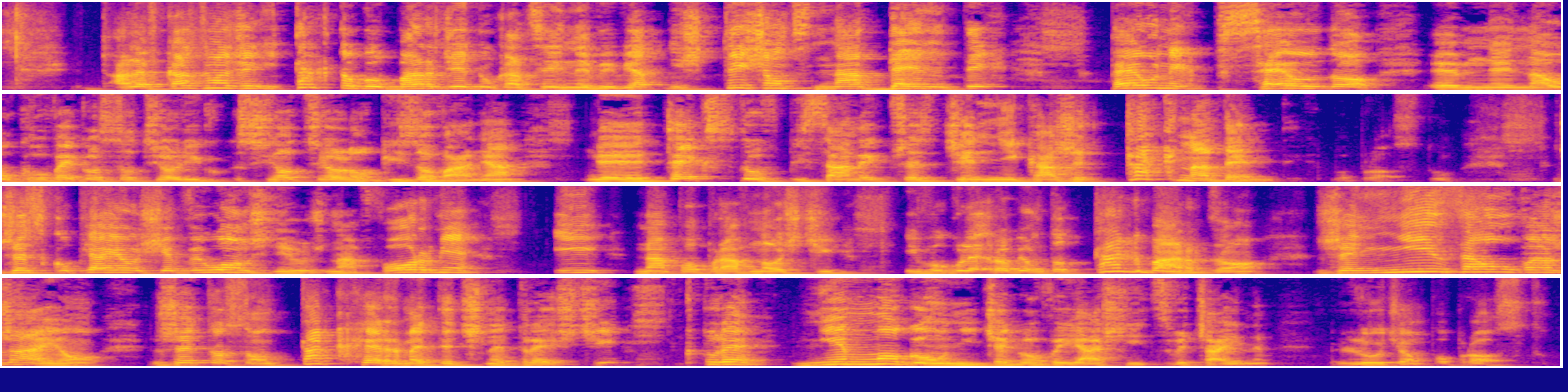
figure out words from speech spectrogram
Ale w każdym razie i tak to był bardziej edukacyjny wywiad niż tysiąc nadętych, pełnych pseudo naukowego socjologizowania tekstów pisanych przez dziennikarzy tak nadętych po prostu, że skupiają się wyłącznie już na formie i na poprawności i w ogóle robią to tak bardzo, że nie zauważają, że to są tak hermetyczne treści, które nie mogą niczego wyjaśnić zwyczajnym ludziom po prostu.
